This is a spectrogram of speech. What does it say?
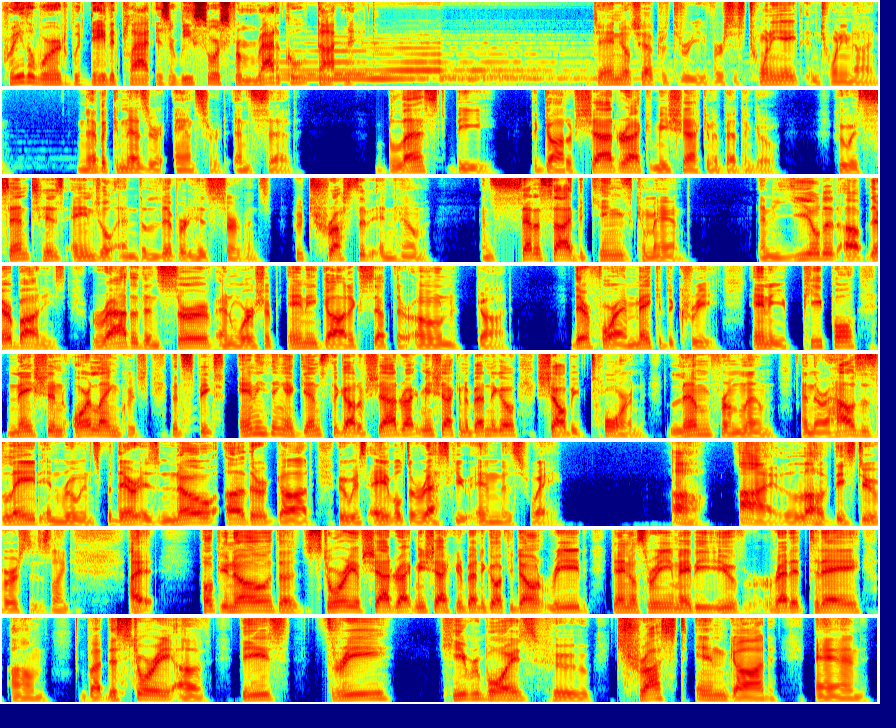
Pray the Word with David Platt is a resource from radical.net. Daniel chapter 3, verses 28 and 29. Nebuchadnezzar answered and said, Blessed be the God of Shadrach, Meshach, and Abednego, who has sent his angel and delivered his servants, who trusted in him and set aside the king's command and yielded up their bodies rather than serve and worship any God except their own God. Therefore, I make a decree any people, nation, or language that speaks anything against the God of Shadrach, Meshach, and Abednego shall be torn limb from limb, and their houses laid in ruins, for there is no other God who is able to rescue in this way. Oh, I love these two verses. Like, I hope you know the story of Shadrach, Meshach, and Abednego. If you don't, read Daniel 3. Maybe you've read it today. Um, but this story of these three Hebrew boys who trust in God and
